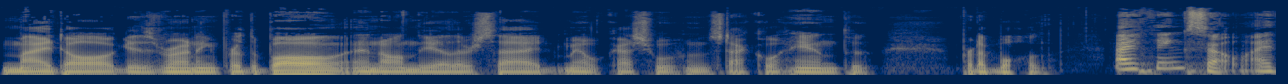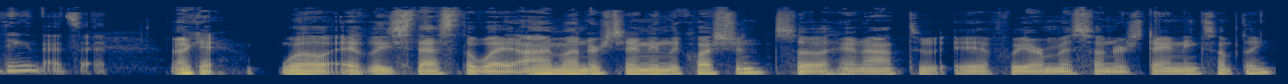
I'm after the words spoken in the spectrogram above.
my dog is running for the ball, and on the other side meu cachorro está correndo para a bola. I think so. I think that's it. Okay, well at least that's the way I'm understanding the question. So Renato, if we are misunderstanding something,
